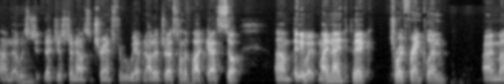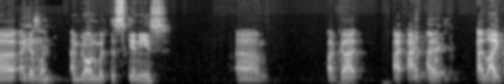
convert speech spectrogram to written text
um, that was ju- that just announced a transfer who we have not addressed on the podcast. So um, anyway, my ninth pick, Troy Franklin. I'm uh, I guess I'm I'm going with the skinnies. Um, I've got I I, I I like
